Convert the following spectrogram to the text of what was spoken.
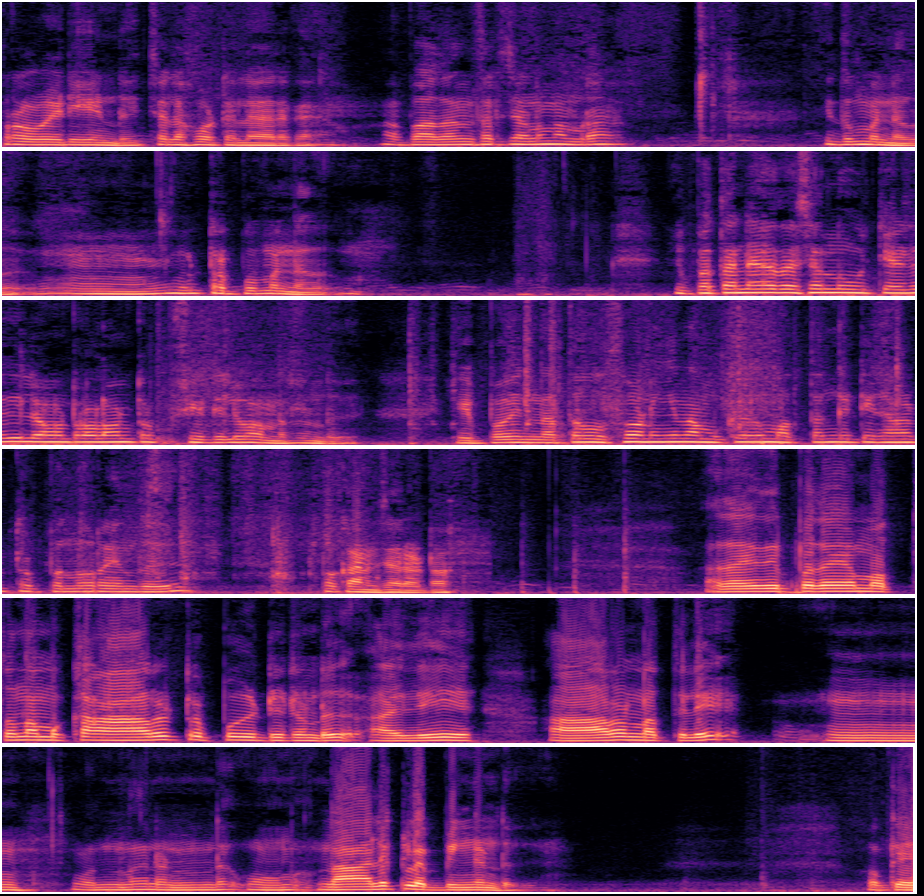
പ്രൊവൈഡ് ചെയ്യുന്നുണ്ട് ചില ഹോട്ടലുകാരൊക്കെ അപ്പോൾ അതനുസരിച്ചാണ് നമ്മുടെ ഇതും വന്നത്. ട്രിപ്പും വന്നത്. ഇപ്പം തന്നെ ഏകദേശം നൂറ്റിയേഴ് കിലോമീറ്ററോളം ട്രിപ്പ് ഷീറ്റിൽ വന്നിട്ടുണ്ട്. ഇപ്പോൾ ഇന്നത്തെ ദിവസമാണെങ്കിൽ നമുക്ക് മൊത്തം കിട്ടിയിരിക്കുന്ന ട്രിപ്പ് എന്ന് പറയുന്നത് ഇപ്പോൾ കാണിച്ചു തരാം കേട്ടോ അതായത് ഇപ്പോൾ മൊത്തം നമുക്ക് ആറ് ട്രിപ്പ് കിട്ടിയിട്ടുണ്ട്. അതിൽ ആറെണ്ണത്തിൽ ഒന്ന് രണ്ട് മൂന്ന് നാല് ക്ലബിങ് ഉണ്ട്. ഓക്കെ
